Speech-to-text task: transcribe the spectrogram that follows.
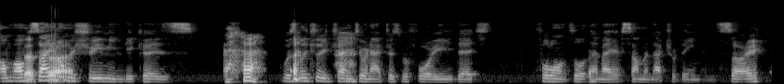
I'm, I'm saying I'm right. assuming because it was literally changed to an actress before you that full on thought they may have summoned actual demons. So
